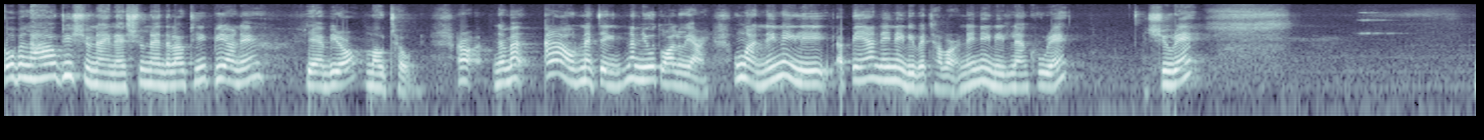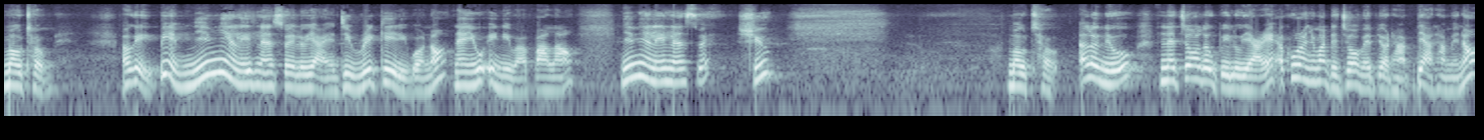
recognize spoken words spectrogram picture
ကိုဘယ်လောက်ထိရှူနိုင်လဲရှူနိုင်တဲ့လောက်ထိပြီးရတယ်ပြန်ပြီးတော့မောက်ထုံ အဲ့တော့နံပါတ်အဲ့ဒါကိုနှစ်ကြိမ်နှစ်မျိုးသွားလို့ရတယ်ဥပမာနှိမ့်နှိမ့်လေးအပင်ကနှိမ့်နှိမ့်လေးပဲထားပါတော့နှိမ့်နှိမ့်လေးလှန်ခူတယ်ရှူတယ်မောက်ထုံโอเคပြီးရင်မြင်းမြင့်လေးလှမ်းဆွဲလို့ရတယ်ဒီ ricket တွေပေါ့နော်နန်ရိုးအိမ်တွေပါပါလောင်မြင်းမြင့်လေးလှမ်းဆွဲရှူ မောက်ထုတ်အဲ့လိုမျိုးနှစ်ကြော့လုပ်ပေးလို့ရတယ်အခုတော့ညီမတစ်ကြော့ပဲပြောထားပြထားမယ်နော်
